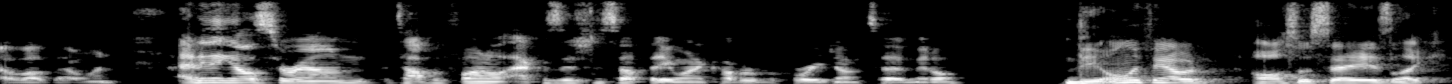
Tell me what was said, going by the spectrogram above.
I love that one. Anything else around top of funnel acquisition stuff that you want to cover before we jump to middle? The only thing I would also say is like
